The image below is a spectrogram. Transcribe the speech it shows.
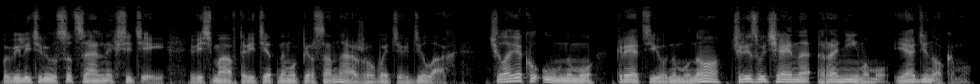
повелителю социальных сетей, весьма авторитетному персонажу в этих делах – Человеку умному, креативному, но чрезвычайно ранимому и одинокому.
